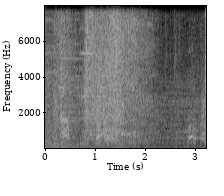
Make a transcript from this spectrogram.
Whoa.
